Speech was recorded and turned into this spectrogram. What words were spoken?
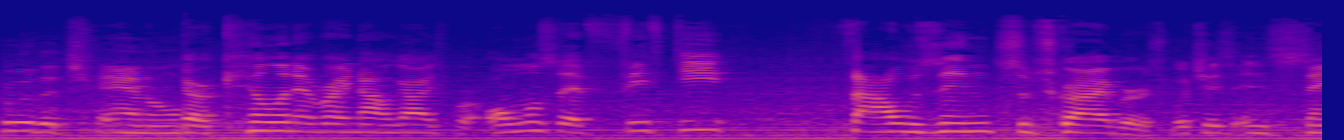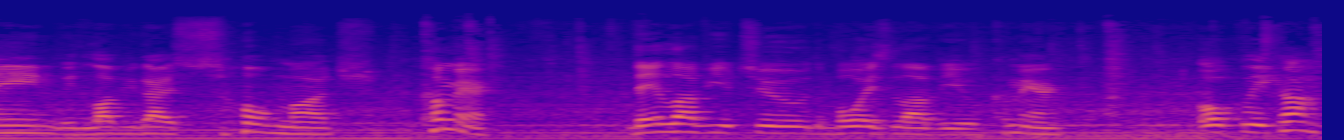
to the channel. We are killing it right now guys. We're almost at 50,000 subscribers, which is insane. We love you guys so much. Come here. They love you too. The boys love you. Come here. Oakley, come.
